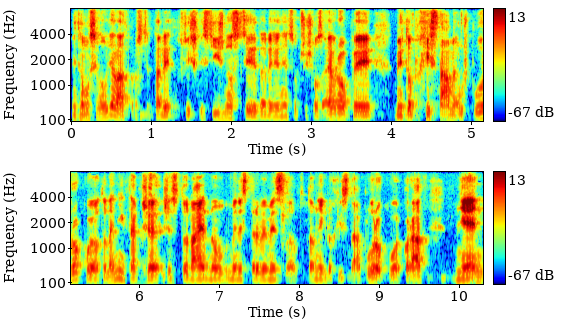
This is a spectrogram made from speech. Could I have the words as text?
my to musíme udělat prostě. Tady přišly stížnosti, tady něco přišlo z Evropy, my to chystáme už půl roku, jo? To není tak, že, že si to najednou minister vymyslel. To tam někdo chystá půl roku, akorát mě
